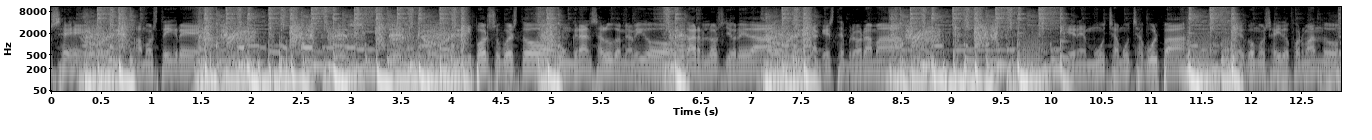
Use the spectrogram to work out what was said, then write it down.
José, vamos Tigre. Y por supuesto, un gran saludo a mi amigo Carlos Lloreda, ya que este programa tiene mucha, mucha culpa de cómo se ha ido formando.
